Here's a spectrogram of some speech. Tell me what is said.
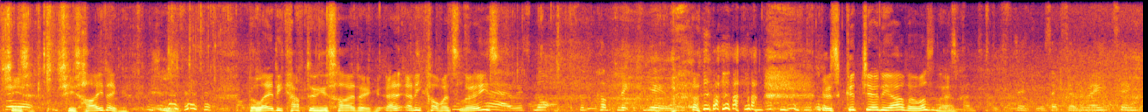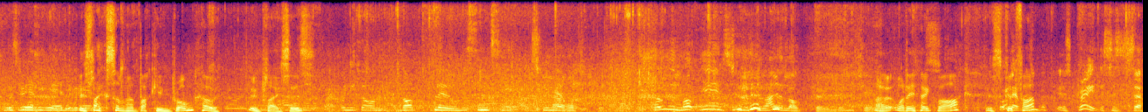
She's she's hiding. the lady captain is hiding. A- any comments, Louise? No, it's not for public view. It was a good journey over, wasn't it? It was Fantastic. It was exhilarating. It was really, really, really It's like sort of a bucking bronco in places. when you go on log flume, isn't it? You know. Oh, the log, yes, she looked like the log flume, didn't she? Uh, what do you think, Mark? It's good Well, fun. It was, it was great. This is uh,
